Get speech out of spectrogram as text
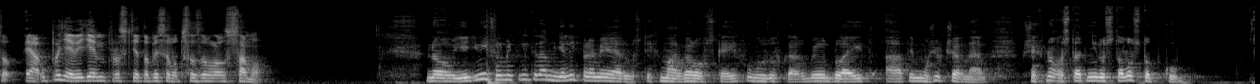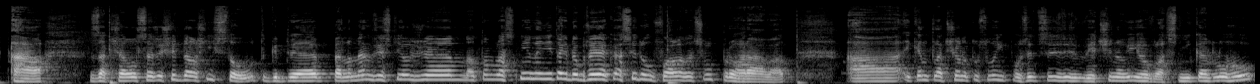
to já úplně vidím, prostě to by se obsazovalo samo. No, jediný filmy, který teda měli premiéru z těch Marvelovských v uvozovkách, byl Blade a ty muži v černém. Všechno ostatní dostalo stopku. A začal se řešit další soud, kde parlament zjistil, že na tom vlastně není tak dobře, jak asi doufal a začal prohrávat. A Iken tlačil na tu svoji pozici většinového vlastníka dluhu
